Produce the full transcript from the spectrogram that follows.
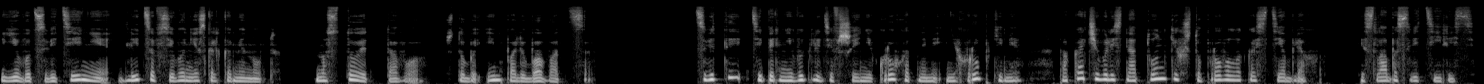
Его цветение длится всего несколько минут, но стоит того, чтобы им полюбоваться. Цветы, теперь не выглядевшие ни крохотными, ни хрупкими, покачивались на тонких, что проволока стеблях, и слабо светились.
